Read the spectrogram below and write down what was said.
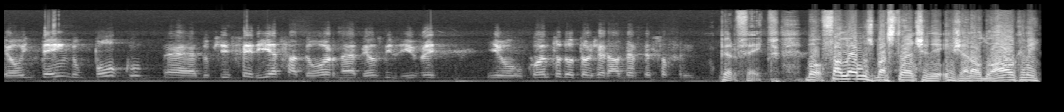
eu entendo um pouco é, do que seria essa dor, né? Deus me livre, e o quanto o doutor Geraldo deve ter sofrido. Perfeito. Bom, falamos bastante em Geraldo Alckmin,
